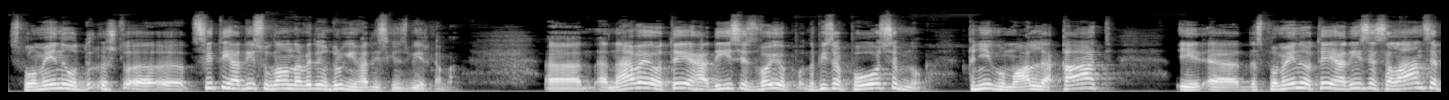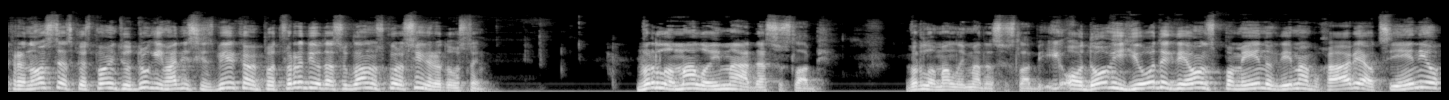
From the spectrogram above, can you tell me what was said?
spomenuo, što, e, svi ti hadisi uglavnom navedeni u drugim hadiskim zbirkama. Eh, naveo te hadise, izdvojio, napisao posebnu knjigu Muallakat, i eh, da spomenuo te hadise sa lance prenositelj koji spomenuti u drugim hadijskim zbirkama i potvrdio da su uglavnom skoro svi vjerodostojni. Vrlo malo ima da su slabi. Vrlo malo ima da su slabi. I od ovih i ovdje gdje on spomenuo, gdje ima Buharija, ocijenio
